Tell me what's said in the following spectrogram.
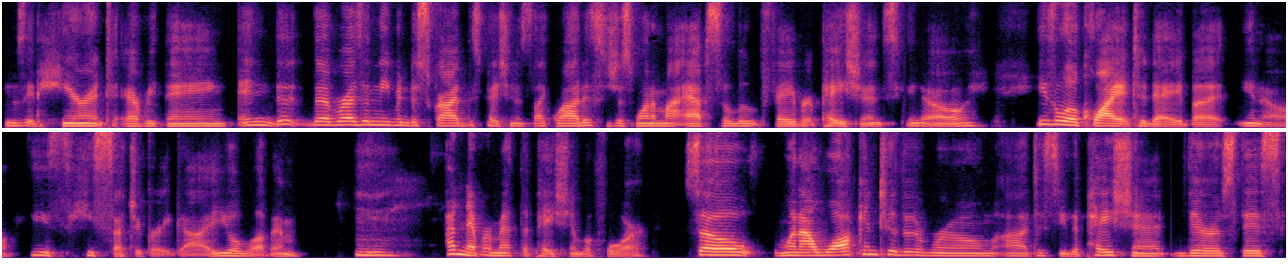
He was adherent to everything. And the, the resident even described this patient as like, wow, this is just one of my absolute favorite patients. You know, he's a little quiet today, but you know, he's he's such a great guy. You'll love him. Mm. I never met the patient before. So when I walk into the room uh, to see the patient, there's this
